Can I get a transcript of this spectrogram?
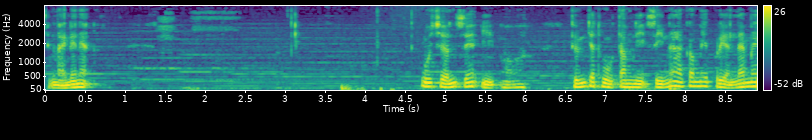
ถึงไหนได้เนี่ยอูเฉินเสียอีกอ๋อ ถึงจะถูกตำหนิสีหน้าก็ไม่เปลี่ยนและไม่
